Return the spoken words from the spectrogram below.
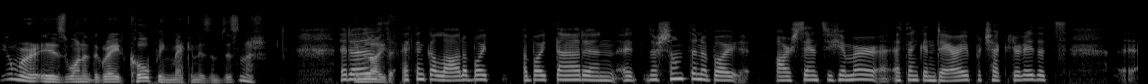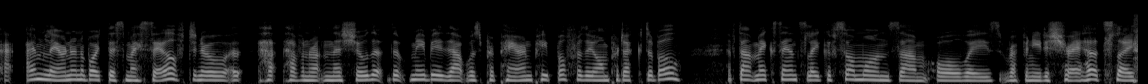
Humour is one of the great coping mechanisms, isn't it? It in is. Life? I think a lot about about that, and it, there's something about our sense of humour. I think in Derry, particularly, that's I'm learning about this myself. You know, uh, having written this show, that, that maybe that was preparing people for the unpredictable if that makes sense. Like if someone's um, always ripping you to shreds, like,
